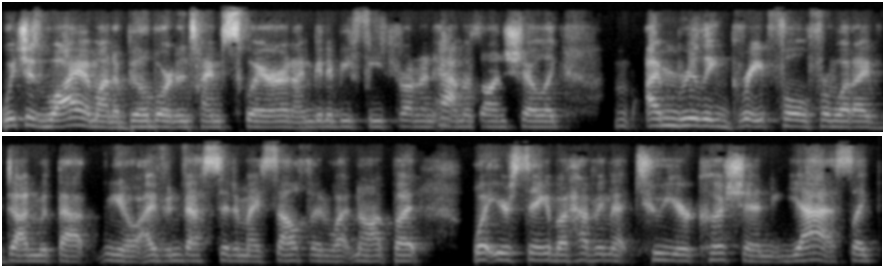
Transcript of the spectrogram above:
which is why I'm on a billboard in Times Square and I'm going to be featured on an yeah. Amazon show. Like I'm really grateful for what I've done with that. You know, I've invested in myself and whatnot. But what you're saying about having that two year cushion, yes, like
